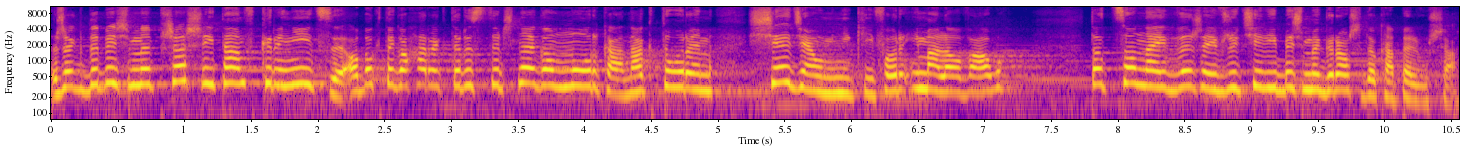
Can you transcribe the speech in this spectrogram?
że gdybyśmy przeszli tam w Krynicy, obok tego charakterystycznego murka, na którym siedział Nikifor i malował, to co najwyżej wrzucilibyśmy grosz do kapelusza.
